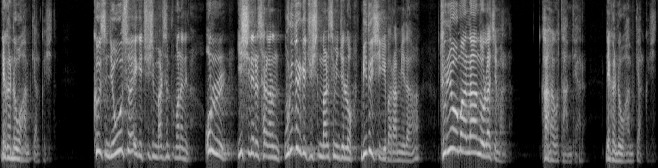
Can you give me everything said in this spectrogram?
내가 너와 함께 할 것이다. 그것은 여호수아에게 주신 말씀뿐만 아니라 오늘 이 시대를 살아가는 우리들에게 주신 말씀인 줄로 믿으시기 바랍니다. 두려워 말라 놀라지 말라. 강하고 담대하라. 내가 너와 함께 할 것이다.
